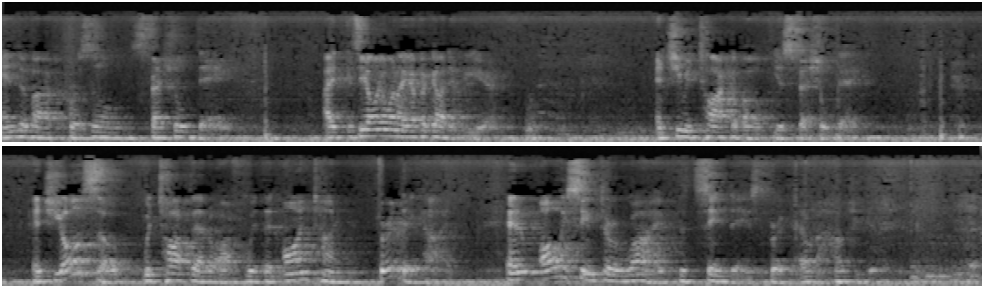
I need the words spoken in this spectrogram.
end of our personal special day. I, it's the only one I ever got every year. And she would talk about your special day. And she also would top that off with an on time birthday card. And it always seemed to arrive the same day as the birthday. I don't know how she did it.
